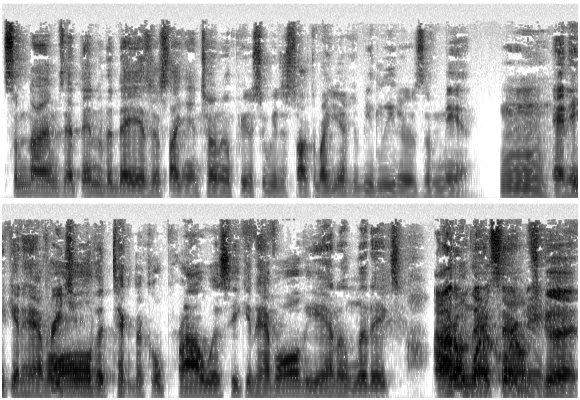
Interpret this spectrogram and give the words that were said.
sometimes at the end of the day, it's just like Antonio Pierce, who we just talked about. You have to be leaders of men. Mm. and he can have Preach it. all the technical prowess. He can have all the analytics. I don't want to sounds good.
